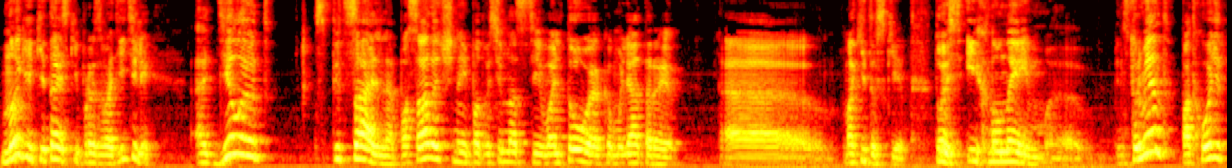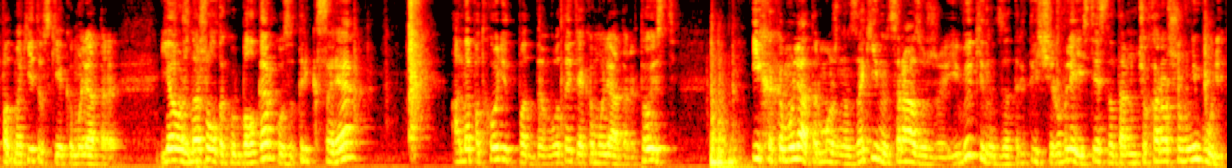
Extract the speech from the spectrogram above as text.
Многие китайские производители э, делают специально посадочные под 18-вольтовые аккумуляторы э, макитовские. То есть их no-name э, инструмент подходит под макитовские аккумуляторы. Я уже нашел такую болгарку за 3 косаря. Она подходит под вот эти аккумуляторы. То есть их аккумулятор можно закинуть сразу же и выкинуть за 3000 рублей. Естественно, там ничего хорошего не будет.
